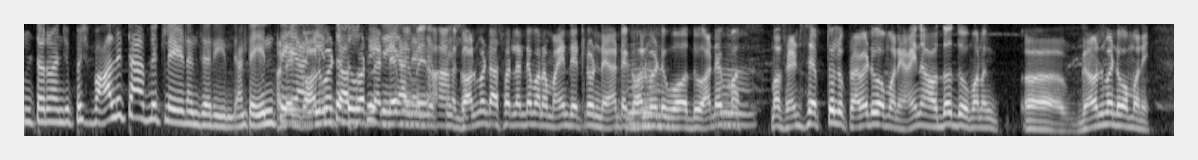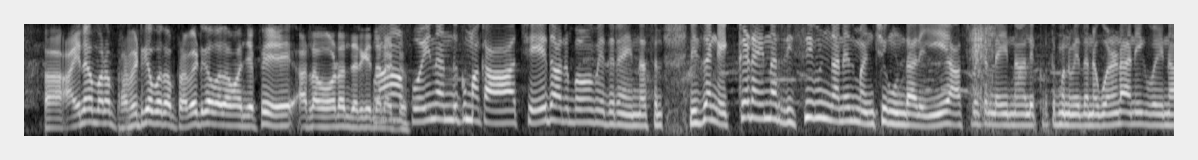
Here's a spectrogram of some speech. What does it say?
ఉంటారు అని చెప్పేసి వాళ్ళే టాబ్లెట్లు వేయడం జరిగింది. అంటే ఎంత గవర్నమెంట్ హాస్పిటల్ అంటే మన మైండ్ ఎట్లుండే? అంటే గవర్నమెంట్ పోవద్దు. అంటే మా ఫ్రెండ్స్ చెప్తున్నారు ప్రైవేట్ పోమని. అయినా వద్దొద్దు మనం గవర్నమెంట్ పోమని. అయినా మనం ప్రైవేట్గా పోదాం ప్రైవేట్గా పోదాం అని చెప్పి అట్లా పోవడం జరిగింది పోయినందుకు మాకు ఆ చేదు అనుభవం ఎదురైంది అసలు. నిజంగా ఎక్కడైనా రిసీవింగ్ అనేది మంచిగా ఉండాలి. ఏ హాస్పిటల్ అయినా లేకపోతే మనం ఏదైనా కొనడానికి పోయినా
